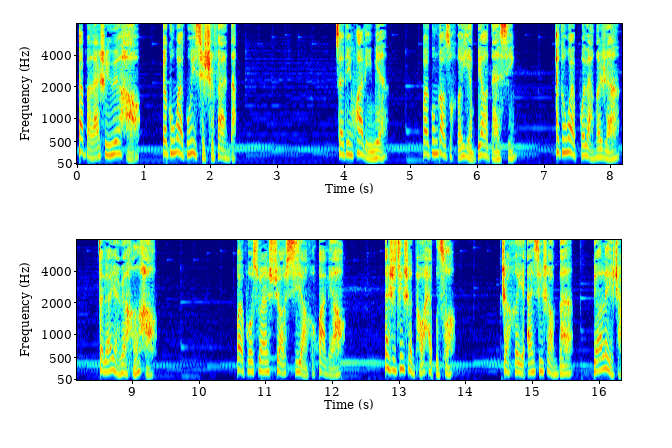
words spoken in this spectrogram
他本来是约好要跟外公一起吃饭的。在电话里面，外公告诉何影不要担心，他跟外婆两个人在疗养院很好。外婆虽然需要吸氧和化疗，但是精神头还不错。让何影安心上班，不要累着。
